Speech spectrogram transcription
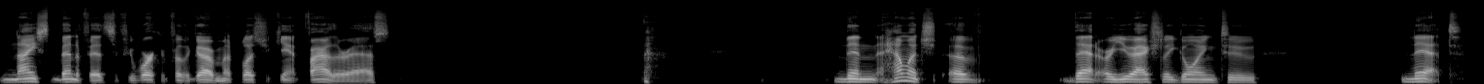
nice benefits if you're working for the government, plus you can't fire their ass, then how much of that are you actually going to net?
